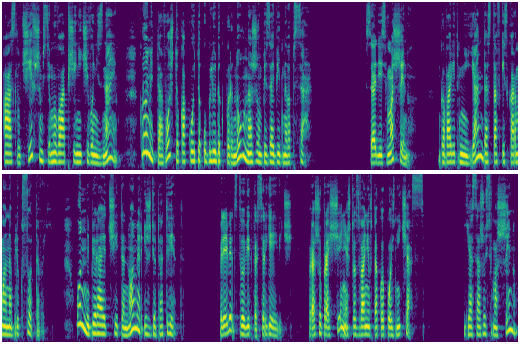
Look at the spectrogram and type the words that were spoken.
а о случившемся мы вообще ничего не знаем, кроме того, что какой-то ублюдок пырнул ножом безобидного пса. «Садись в машину», — говорит мне Ян, достав из кармана брюк сотовой. Он набирает чей-то номер и ждет ответ. «Приветствую, Виктор Сергеевич. Прошу прощения, что звоню в такой поздний час». Я сажусь в машину,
